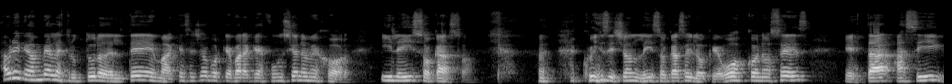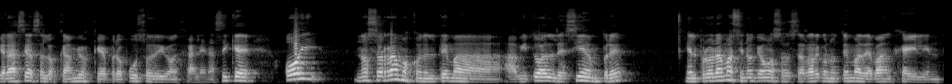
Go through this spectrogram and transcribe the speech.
habría que cambiar la estructura del tema, qué sé yo, porque para que funcione mejor. Y le hizo caso. Quincy Jones le hizo caso y lo que vos conocés está así gracias a los cambios que propuso Eddie Van Halen. Así que hoy no cerramos con el tema habitual de siempre, el programa, sino que vamos a cerrar con un tema de Van Halen.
